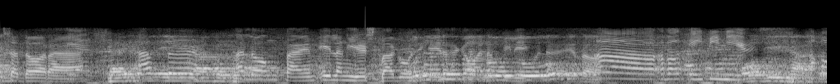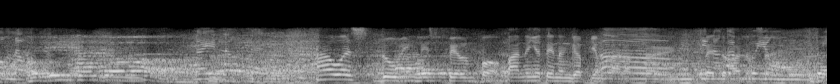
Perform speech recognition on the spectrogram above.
Isadora. Yes. After a long time, ilang years bago ulit kayo nakagawa ng pelikula? Ito. Ah, about 18 years. Ako ang nawala. Ngayon lang. How was doing this film po? Paano nyo tinanggap yung character? Um, Pedro tinanggap ko yung movie.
